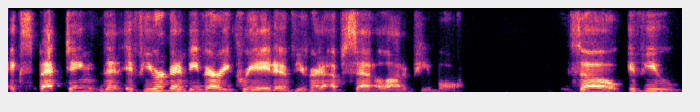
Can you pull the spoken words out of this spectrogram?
expecting that if you're going to be very creative, you're going to upset a lot of people. So if you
